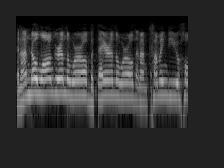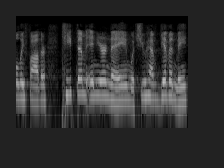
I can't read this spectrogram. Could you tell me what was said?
And I'm no longer in the world, but they are in the world, and I'm coming to you, Holy Father. Keep them in your name, which you have given me,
